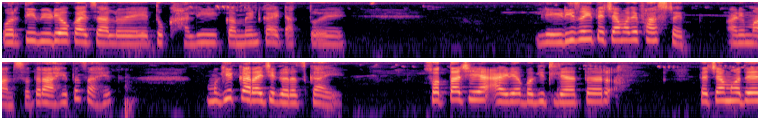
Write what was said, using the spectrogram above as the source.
वरती व्हिडिओ काय चालू आहे? तो खाली कमेंट काय टाकतो आहे लेडीजही त्याच्यामध्ये फास्ट आहेत. आणि माणसं तर आहेतच आहेत. मग हे करायची गरज काय? आहे स्वतःची आयडिया बघितल्या तर त्याच्यामध्ये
